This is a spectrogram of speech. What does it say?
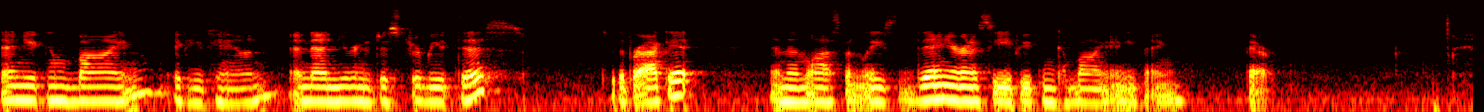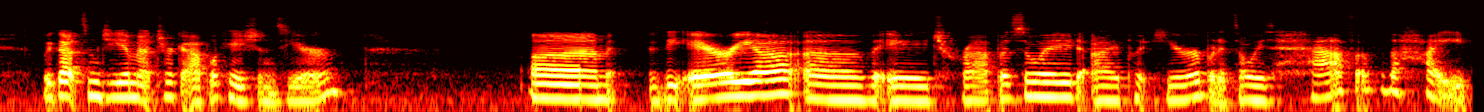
Then you combine if you can, and then you're going to distribute this to the bracket. And then last but not least, then you're going to see if you can combine anything there. We got some geometric applications here. Um, the area of a trapezoid I put here, but it's always half of the height.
